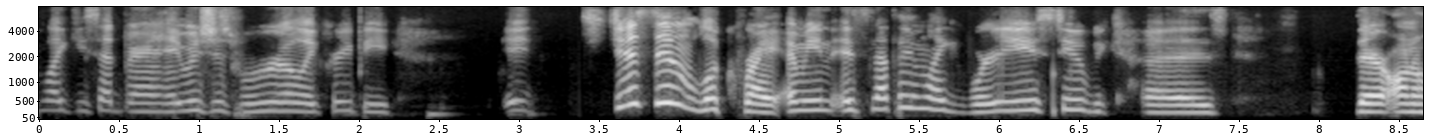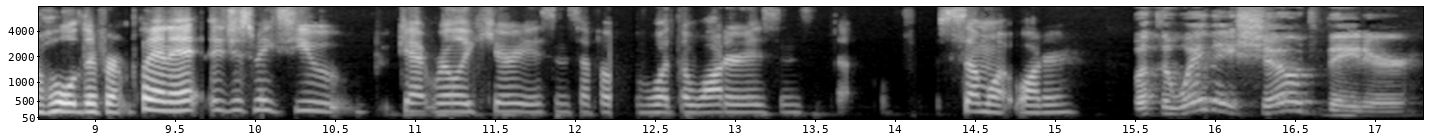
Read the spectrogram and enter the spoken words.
like you said, Baron, it was just really creepy. It just didn't look right. I mean, it's nothing like we're used to because they're on a whole different planet. It just makes you get really curious and stuff of what the water is and. Somewhat water. But the way they showed Vader,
